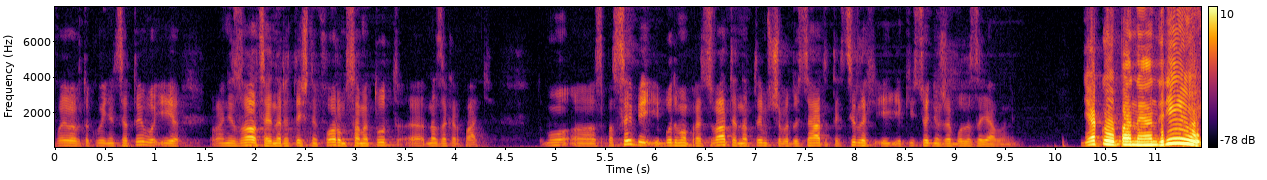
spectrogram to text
виявив таку ініціативу і організував цей енергетичний форум саме тут, на Закарпатті. Тому е, спасибі і будемо працювати над тим, щоб досягати тих цілей, які сьогодні вже були заявлені. Дякую, пане Андрію.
